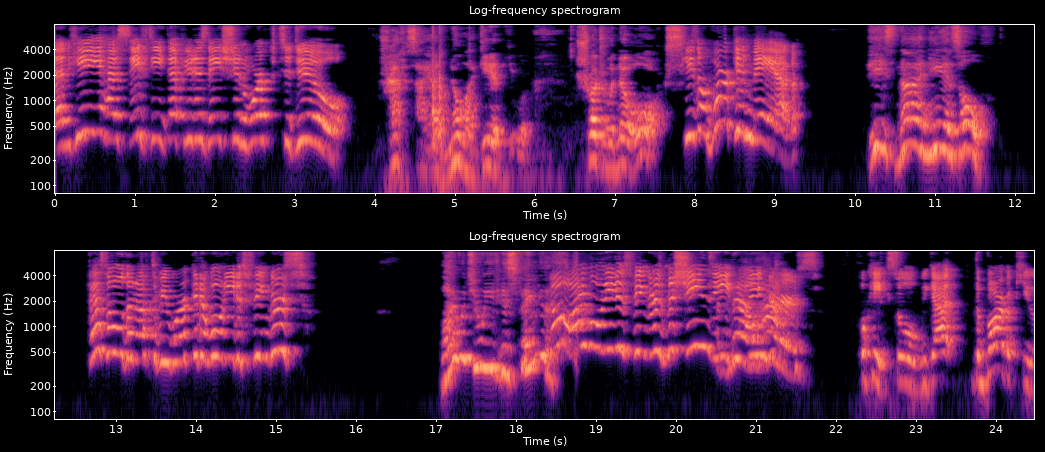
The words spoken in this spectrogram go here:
And he has safety deputization work to do. Travis, I had no idea that you were trudging with no orcs. He's a working man. He's nine years old. That's old enough to be working and won't eat his fingers. Why would you eat his fingers? No, I won't eat his fingers. Machines eat No. fingers. Okay, so we got the barbecue,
